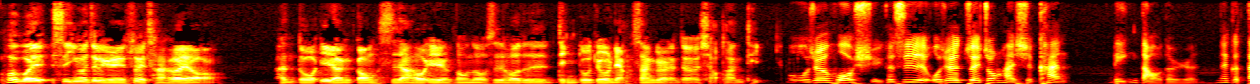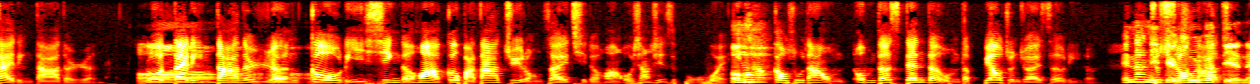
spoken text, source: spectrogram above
会不会是因为这个原因，所以才会有很多艺人公司啊，或艺人工作室，或者是顶多就两三个人的小团体？我觉得或许，可是我觉得最终还是看。领导的人，那个带领大家的人，如果带领大家的人够理性的话，够把大家聚拢在一起的话，我相信是不会。因为他告诉大家，我们我们的 standard，我们的标准就在这里了。哎，那你点出一个点呢？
